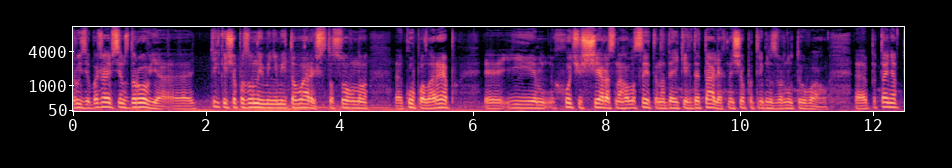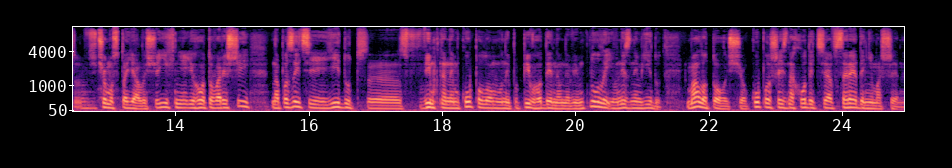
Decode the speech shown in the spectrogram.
Друзі, бажаю всім здоров'я. Е, Тільки що позвонив мені мій товариш стосовно е, купола РЕП. Е, І хочу ще раз наголосити на деяких деталях, на що потрібно звернути увагу. Питання в чому стояло, що їхні його товариші на позиції їдуть з вімкненим куполом. Вони по півгодини вони вімкнули і вони з ним їдуть. Мало того, що купол ще й знаходиться всередині машини.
